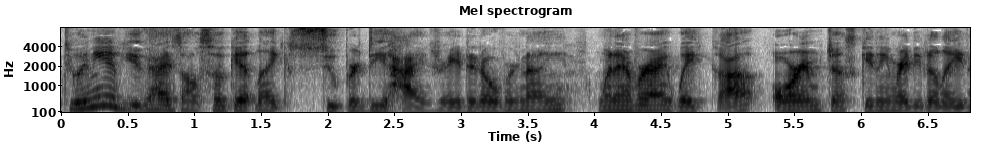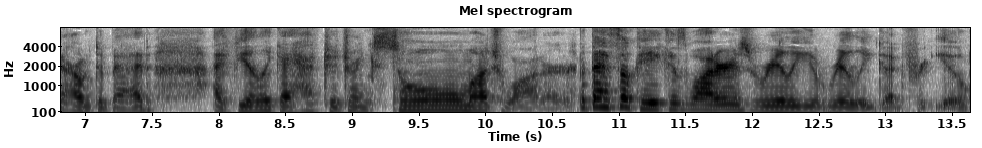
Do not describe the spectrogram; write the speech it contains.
Do any of you guys also get like super dehydrated overnight? Whenever I wake up or am just getting ready to lay down to bed, I feel like I have to drink so much water. But that's okay because water is really, really good for you.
